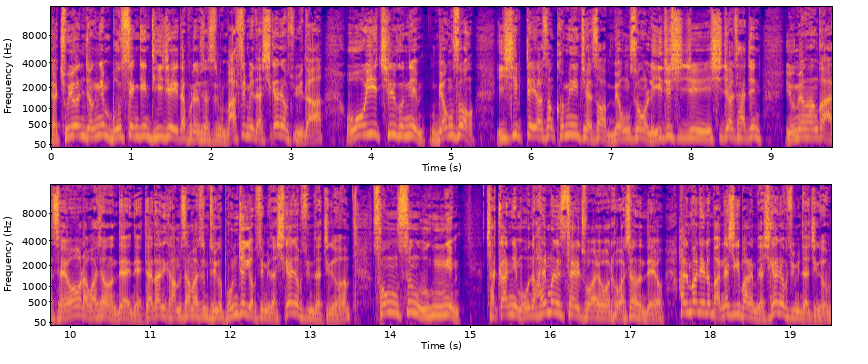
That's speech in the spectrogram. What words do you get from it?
자, 조현정님, 못생긴 DJ다 보내주셨습니다. 맞습니다. 시간이 없습니다. 5279님, 명수 형, 20대 여성 커뮤니티에서 명수 형 리즈 시절 사진 유명한 거 아세요? 라고 하셨는데, 네, 대단히 감사 말씀 드리고 본 적이 없습니다. 시간이 없습니다, 지금. 송승우님, 작가님, 오늘 할머니 스타일 좋아요. 라고 하셨는데요. 할머니를 만나시기 바랍니다. 시간이 없습니다, 지금.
